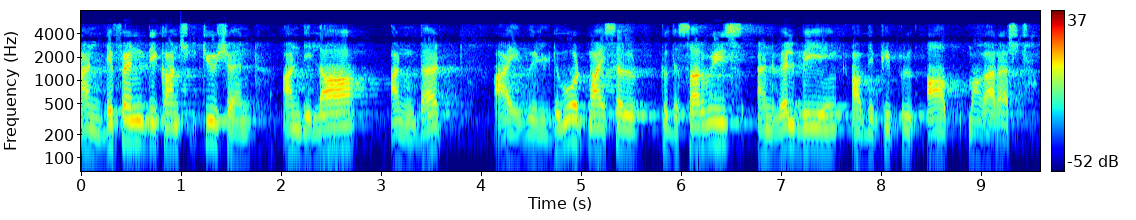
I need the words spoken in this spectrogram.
and defend the Constitution and the law and that I will devote myself to the service and well-being of the people of Maharashtra.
